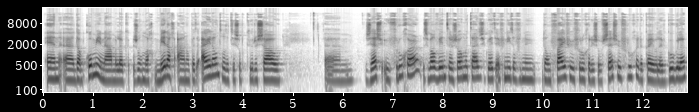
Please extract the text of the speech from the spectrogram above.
En uh, dan kom je namelijk zondagmiddag aan op het eiland, want het is op Curaçao um, zes uur vroeger. Het is wel winter-zomertijd, dus ik weet even niet of het nu dan vijf uur vroeger is of zes uur vroeger. Dat kan je wel even googlen.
